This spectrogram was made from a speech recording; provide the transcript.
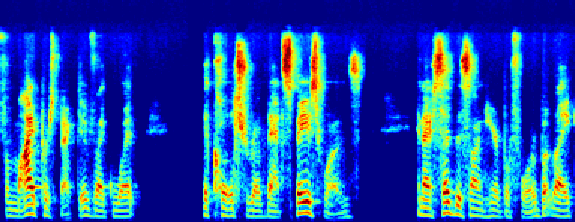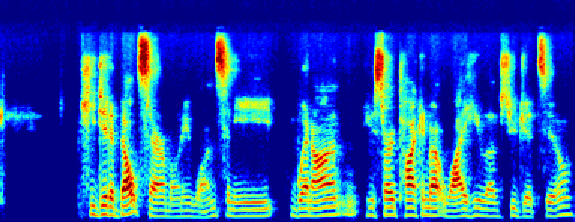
from my perspective like what the culture of that space was and i've said this on here before but like he did a belt ceremony once and he went on he started talking about why he loves jujitsu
